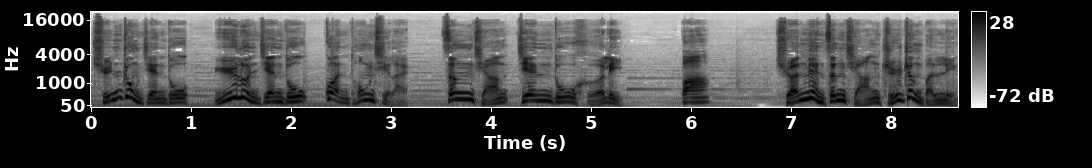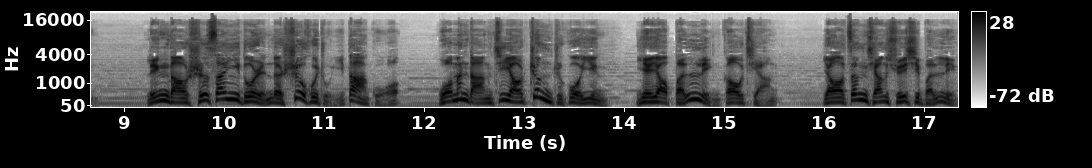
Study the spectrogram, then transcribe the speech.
群众监督、舆论监督贯通起来，增强监督合力。八，全面增强执政本领。领导十三亿多人的社会主义大国，我们党既要政治过硬，也要本领高强，要增强学习本领。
